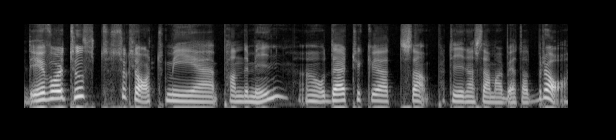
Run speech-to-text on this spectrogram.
Det har varit tufft såklart med pandemin och där tycker jag att partierna samarbetat bra.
